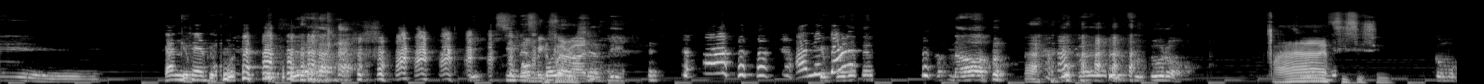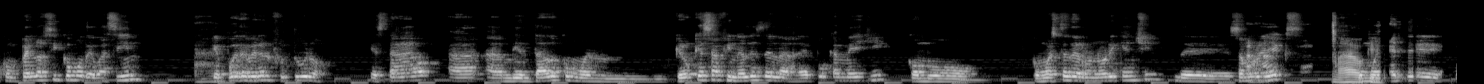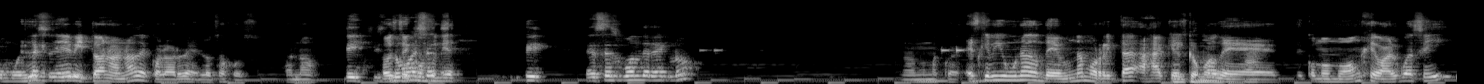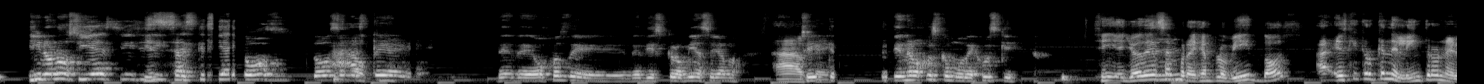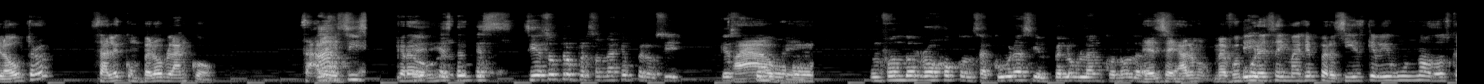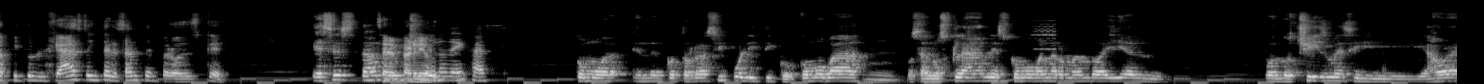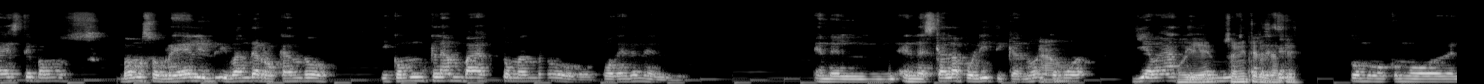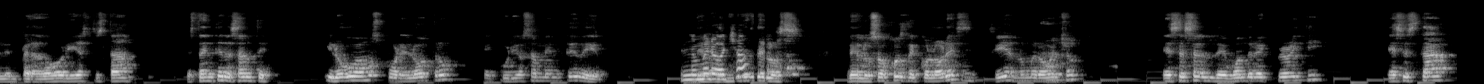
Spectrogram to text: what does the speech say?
Cáncer. que Sin ah, no, Ah, que puede ver el futuro, Ah, Sí. sí, sí, como con pelo así como de vacín, que puede ver el futuro. Está a- ambientado como en, creo que es a finales de la época Meiji, como, como este de Ronori Kenshin, de Samurai Ajá. X, Ah, ok. como, este, como es la que ese- tiene bitono, ¿no? De color de los ojos, ¿o no? Sí, sí, O no, estoy confundida. sí, ese es Wonder Egg, ¿no? No, no me acuerdo. Es que vi una donde una morrita, ajá, que es como de, de como monje o algo así. Sí, no, no, sí es, sí, sí, ¿Y sí. esa? Es que sí hay dos, dos Ah, en este, de, de ojos de, de discromía se llama. Ah, ok. Sí, que tiene ojos como de husky. Sí, yo de esa, por ejemplo, vi dos. Ah, es que creo que en el intro, en el outro, sale con pelo blanco. ¿Sabes? Ah, sí, sí, Creo. eh, es, es- sí es otro personaje, pero sí, que es Ah, como un fondo rojo con sakuras y el pelo blanco, ¿no? Ese, Larguísimo. a lo- me fui Sí. por esa imagen, pero sí es que vi uno o dos capítulos y dije, ah, está interesante, pero es que. Ese está Se me muy perdió. Lo dejas. como en el cotorreo así político, cómo va, mm, o sea, los clanes, cómo van armando ahí el, pues los chismes y ahora este vamos, vamos sobre él y, y van derrocando y cómo un clan va tomando poder en el, en el, en la escala política, ¿no? Y Ah. cómo lleva a Muy tener bien, suena interesante. como, como el emperador y esto está, está interesante. Y luego vamos por el otro, que curiosamente de, Número de las 8. niñas De los, de los ojos de colores, sí, el número Ah. 8. Ese es el de Wonder Egg Priority. Ese está,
